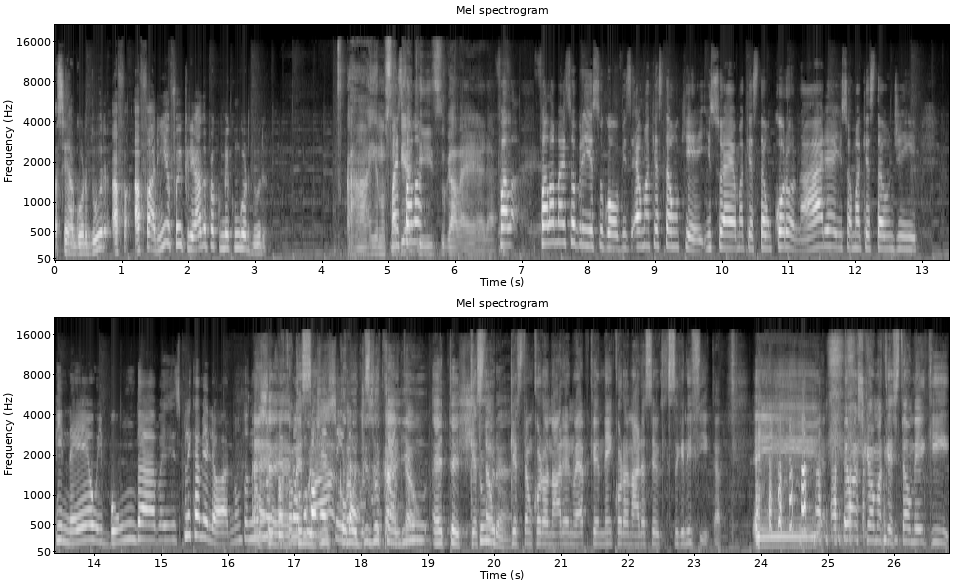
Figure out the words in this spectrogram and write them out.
assim, a gordura, a, a farinha foi criada para comer com gordura. Ai, eu não sabia fala- disso, galera. Fala, fala mais sobre isso, Golves. É uma questão o quê? Isso é uma questão coronária? Isso é uma questão de pneu e bunda? Explica melhor. Não, tô- não, É, não, é, como não tô como, diz, como diz o explicar, Calil, então. é Questão, textura. questão coronária não é porque nem coronária eu sei o que que significa. E eu acho que é uma questão meio que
